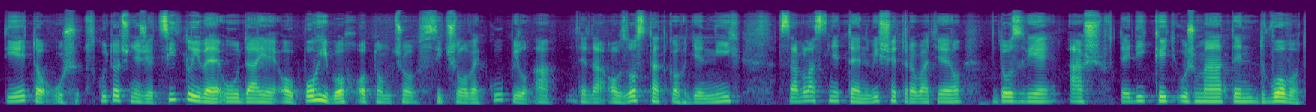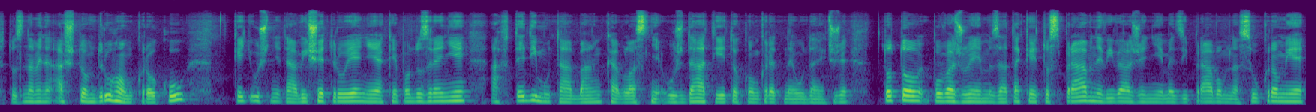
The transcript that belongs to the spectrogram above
tieto už skutočne, že citlivé údaje o pohyboch, o tom, čo si človek kúpil a teda o zostatkoch denných, sa vlastne ten vyšetrovateľ dozvie až vtedy, keď už má ten dôvod. To znamená až v tom druhom kroku, keď už tá vyšetruje nejaké podozrenie a vtedy mu tá banka vlastne už dá tieto konkrétne údaje. Čiže toto považujem za takéto správne vyváženie medzi právom na súkromie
